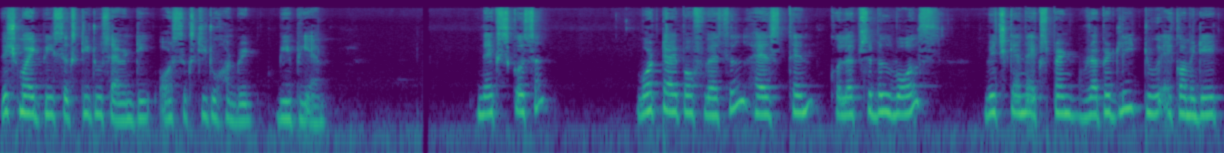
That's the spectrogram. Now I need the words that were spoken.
which might be 60 to 70 or 60 to 100 BPM. Next question. What type of vessel has thin collapsible walls which can expand rapidly to accommodate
